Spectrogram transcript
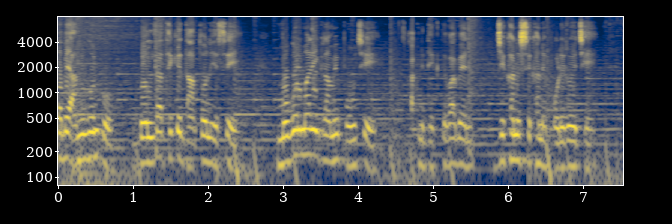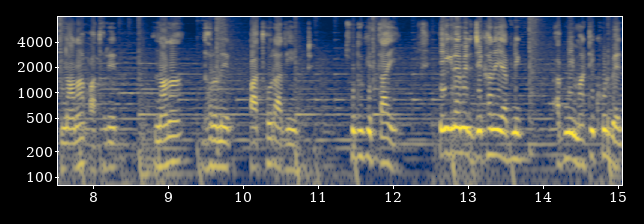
তবে আমি বলব বেলদা থেকে দাঁতন এসে মোগলমারি গ্রামে পৌঁছে আপনি দেখতে পাবেন যেখানে সেখানে পড়ে রয়েছে নানা পাথরের, নানা ধরনের পাথর আর ইট। শুধু কি তাই? এই গ্রামের যেখানেই আপনি আপনি মাটি খুঁড়বেন,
